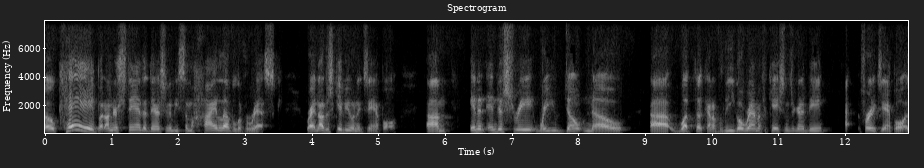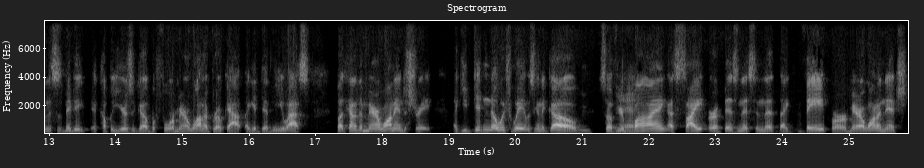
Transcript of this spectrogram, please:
okay, but understand that there's going to be some high level of risk, right? And I'll just give you an example. Um, in an industry where you don't know uh, what the kind of legal ramifications are going to be, for example, and this is maybe a couple years ago before marijuana broke out like it did in the US, but kind of the marijuana industry, like you didn't know which way it was going to go. Mm. So if you're Yeah. buying a site or a business in the like vape or marijuana niche,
